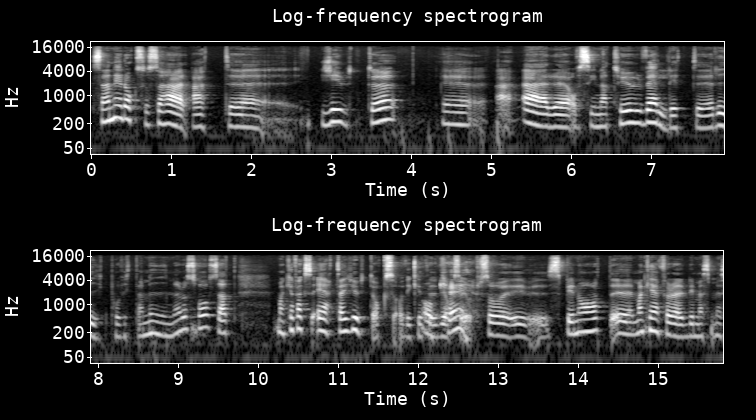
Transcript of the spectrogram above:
Sen är det också så här att eh, jute eh, är av sin natur väldigt rik på vitaminer och så, så att man kan faktiskt äta jute också, vilket okay. vi också har gjort. Så spenat, man kan jämföra det med, med,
